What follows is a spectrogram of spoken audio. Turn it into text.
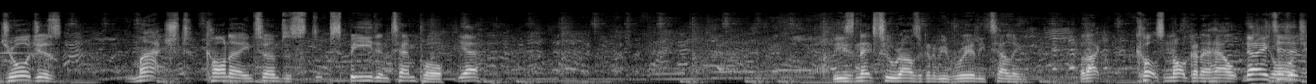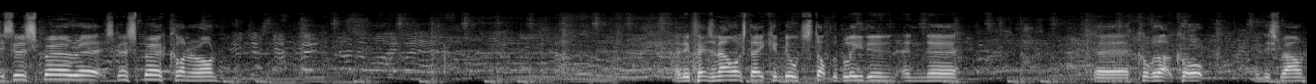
George has matched Connor in terms of st- speed and tempo. Yeah. These next two rounds are going to be really telling. But that cut's not going to help. No, it not It's going to spur. Uh, it's going to spur Connor on. It depends on how much they can do to stop the bleeding and uh, uh, cover that cut up in this round.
